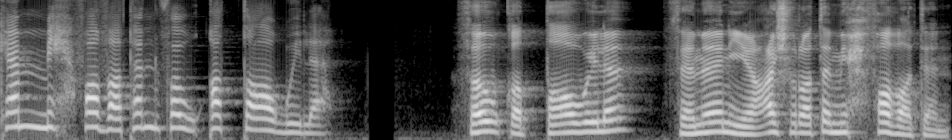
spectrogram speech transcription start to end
كم محفظة فوق الطاولة؟ فوق الطاولة ثمانية عشرة محفظة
